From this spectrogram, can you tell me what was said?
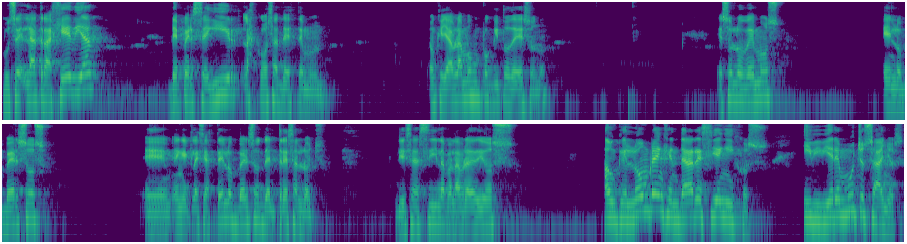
puse la tragedia de perseguir las cosas de este mundo. Aunque ya hablamos un poquito de eso, ¿no? Eso lo vemos en los versos, en Eclesiastés, los versos del 3 al 8. Dice así la palabra de Dios, aunque el hombre engendrare cien hijos y viviere muchos años,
